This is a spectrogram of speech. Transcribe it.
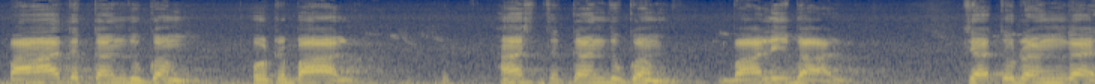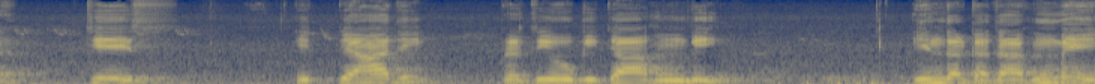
पादकंदुकम, फुटबॉल, हस्तकंदुकम, वॉलीबॉल चतुरंग चेस इत्यादि प्रतियोगिता होंगी। इंद्र कथा, हुमे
